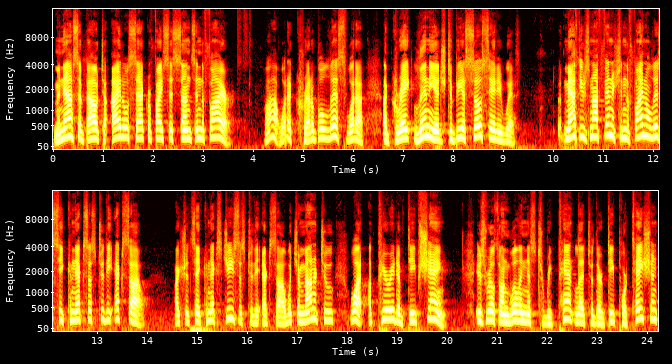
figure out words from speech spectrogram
Manasseh bowed to idols, sacrificed his sons in the fire. Wow, what a credible list. What a, a great lineage to be associated with. But Matthew's not finished. In the final list, he connects us to the exile. I should say, connects Jesus to the exile, which amounted to what? A period of deep shame. Israel's unwillingness to repent led to their deportation,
